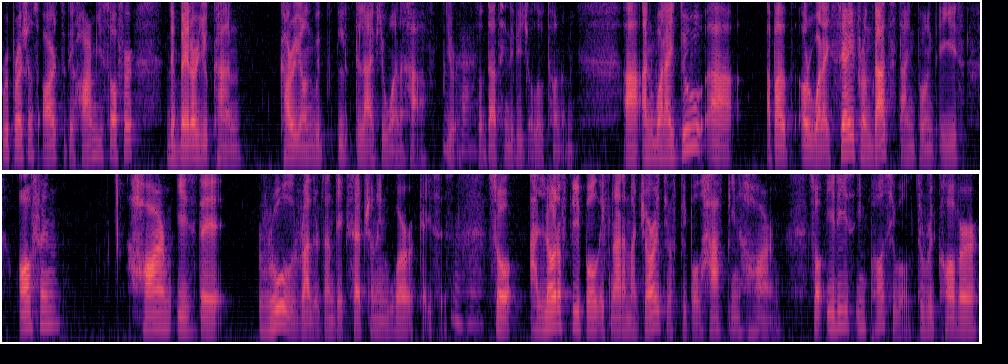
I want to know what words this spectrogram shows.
reparations are to the harm you suffer, the better you can carry on with the life you want to have. Okay. So that's individual autonomy. Uh, and what I do uh, about, or what I say from that standpoint is often harm is the rule rather than the exception in war cases. Mm-hmm. So a lot of people, if not a majority of people, have been harmed. So it is impossible to recover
